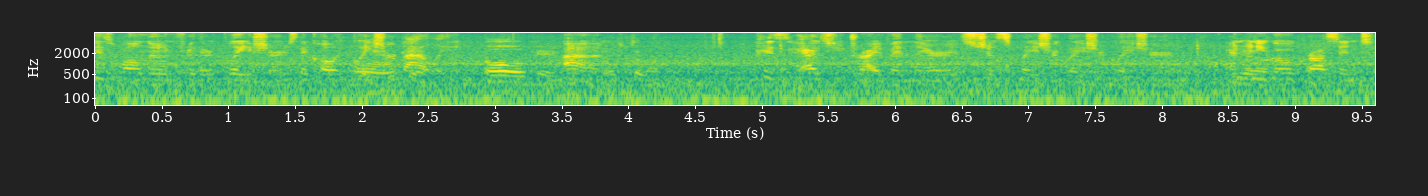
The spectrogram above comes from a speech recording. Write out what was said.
is well known for their glaciers. They call it Glacier okay. Valley Oh, okay. Um, That's the one. because as you drive in there, it's just glacier, glacier, glacier. And when you go across into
